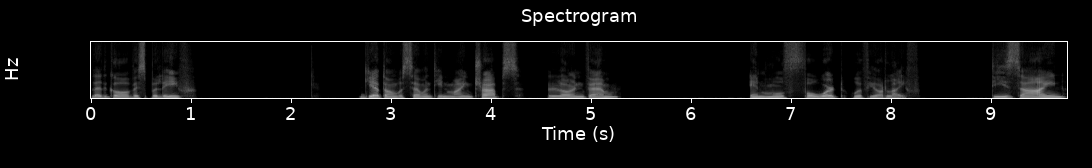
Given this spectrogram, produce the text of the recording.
let go of this belief. Get on with 17 mind traps, learn them, and move forward with your life. Design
